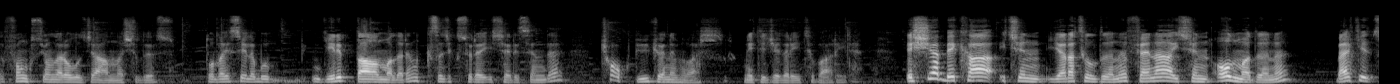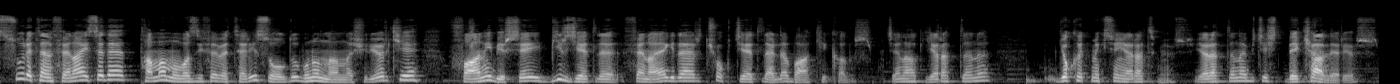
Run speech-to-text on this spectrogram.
e, fonksiyonlar olacağı anlaşılıyor. Dolayısıyla bu gelip dağılmaların kısacık süre içerisinde çok büyük önemi var neticeleri itibariyle. Eşya beka için yaratıldığını, fena için olmadığını, belki sureten fena ise de tamamı vazife ve teris olduğu bununla anlaşılıyor ki fani bir şey bir cihetle fenaya gider, çok cihetlerle baki kalır. Cenab-ı Hak yarattığını yok etmek için yaratmıyor. Yarattığına bir çeşit beka veriyor.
